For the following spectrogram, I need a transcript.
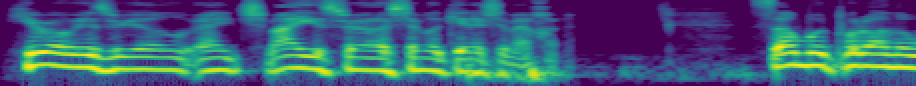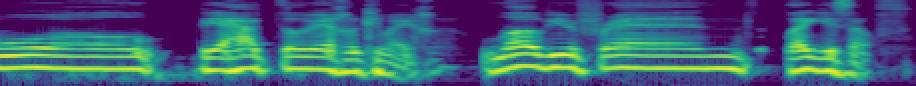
"Hero Israel, right? Shema Yisrael, Hashem Elokeinu Hashem Echad." Some would put on the wall, "Love your friend like yourself."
